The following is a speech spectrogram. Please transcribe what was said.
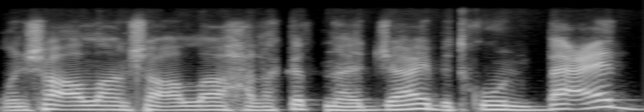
وإن شاء الله إن شاء الله حلقتنا الجاي بتكون بعد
